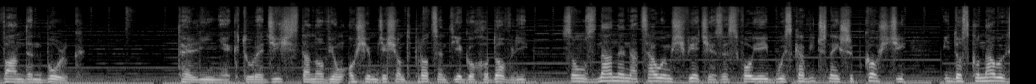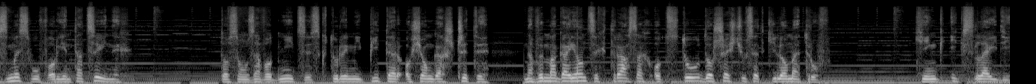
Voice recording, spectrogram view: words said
van den Bulk. Te linie, które dziś stanowią 80% jego hodowli, są znane na całym świecie ze swojej błyskawicznej szybkości i doskonałych zmysłów orientacyjnych. To są zawodnicy, z którymi Peter osiąga szczyty na wymagających trasach od 100 do 600 kilometrów. King X Lady.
